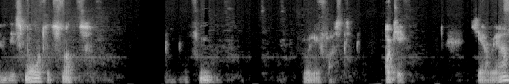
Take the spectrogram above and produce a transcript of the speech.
in this mode it's not very fast. Okay, here we are.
